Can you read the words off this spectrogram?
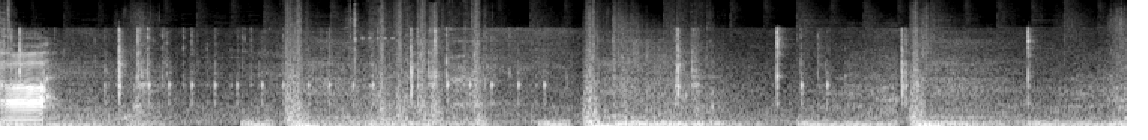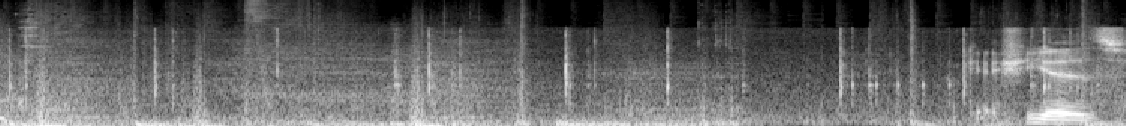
Uh, okay, she is.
